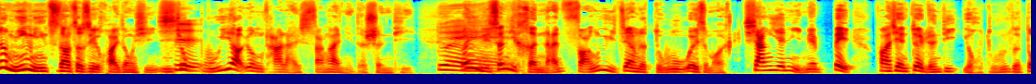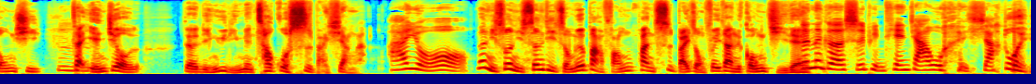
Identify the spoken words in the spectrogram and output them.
这明明知道这是一个坏东西，你就不要用它来伤害你的身体。对，而且你身体很难防御这样的毒物。为什么香烟里面被发现对人体有毒的东西，在研究的领域里面超过四百项啊？哎呦，那你说你身体怎么有办法防范四百种飞弹的攻击呢？跟那个食品添加物很像。对，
